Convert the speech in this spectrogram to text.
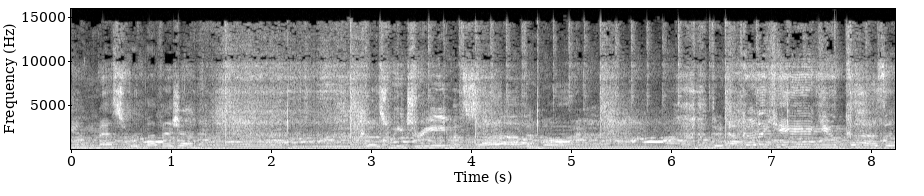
you mess with my vision. Cause we dream of something more. They're not gonna hear you cause the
